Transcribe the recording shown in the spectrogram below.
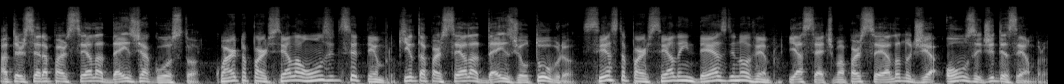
A terceira parcela, 10 de agosto. Quarta parcela, 11 de setembro. Quinta parcela, 10 de outubro. Sexta parcela, em 10 de novembro. E a sétima parcela, no dia 11 de dezembro.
